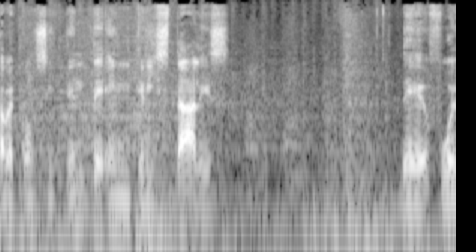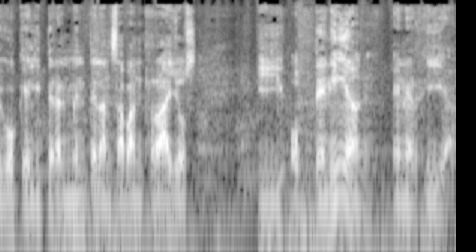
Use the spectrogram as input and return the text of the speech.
¿sabes? Consistente en cristales de fuego que literalmente lanzaban rayos y obtenían energía.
